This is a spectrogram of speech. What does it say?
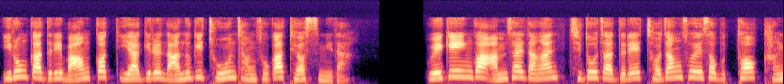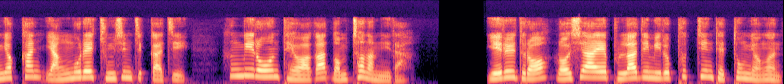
이론가들이 마음껏 이야기를 나누기 좋은 장소가 되었습니다. 외계인과 암살당한 지도자들의 저장소에서부터 강력한 약물의 중심지까지 흥미로운 대화가 넘쳐납니다. 예를 들어 러시아의 블라디미르 푸틴 대통령은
